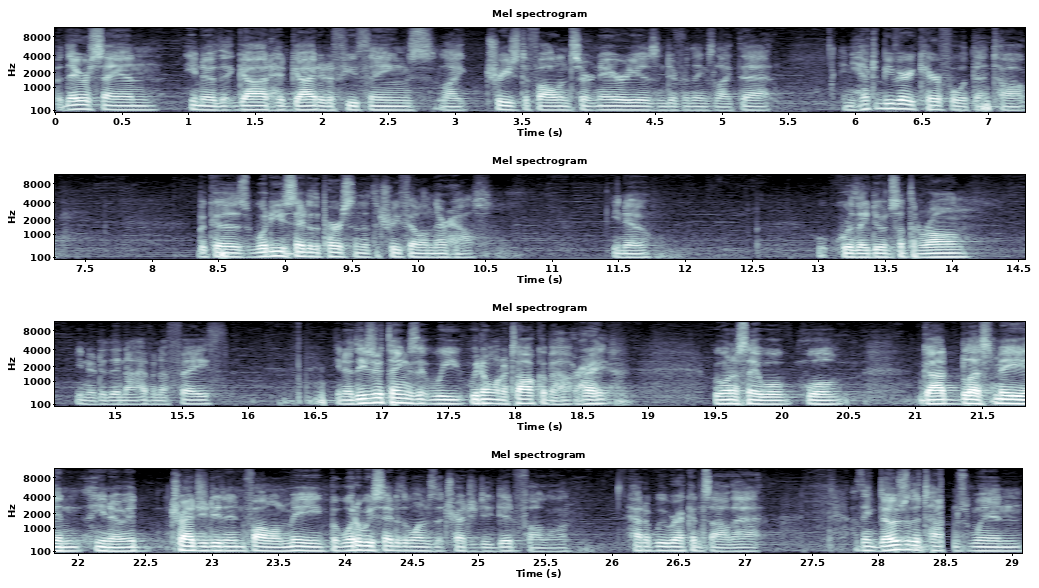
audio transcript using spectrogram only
but they were saying, you know, that God had guided a few things like trees to fall in certain areas and different things like that. And you have to be very careful with that talk, because what do you say to the person that the tree fell on their house? You know, were they doing something wrong? You know, did they not have enough faith? You know, these are things that we, we don't want to talk about, right? We want to say, well, well, God blessed me, and you know, it, tragedy didn't fall on me. But what do we say to the ones that tragedy did fall on? How do we reconcile that? I think those are the times when,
